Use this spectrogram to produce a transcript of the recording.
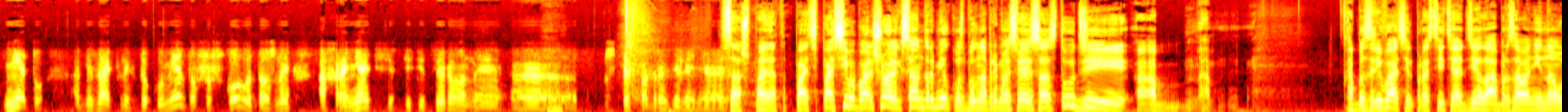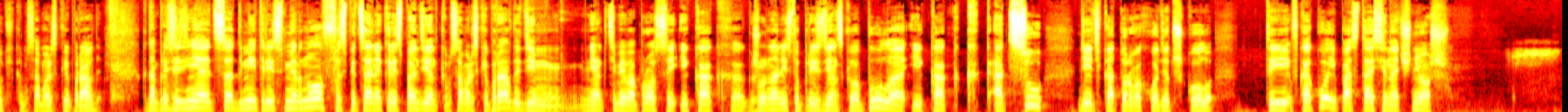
Нету обязательных документов, что школы должны охранять сертифицированные э, спецподразделения. Саш, понятно. Па- Спасибо большое. Александр Милкус был на прямой связи со студией. Об- об- Обозреватель, простите, отдела образования и науки «Комсомольской правды». К нам присоединяется Дмитрий Смирнов, специальный корреспондент «Комсомольской правды». Дим, у меня к тебе вопросы и как к журналисту президентского пула, и как к отцу, дети которого ходят в школу. Ты в какой ипостаси начнешь?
